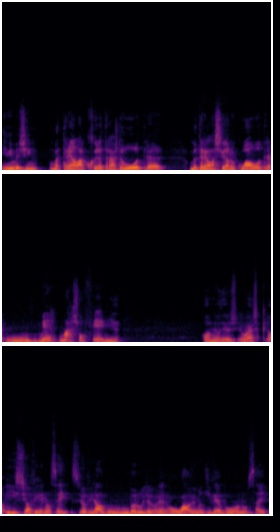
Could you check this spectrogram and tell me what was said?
eu imagino, uma trela a correr atrás da outra, uma trela a chegar com a outra, hum, macho ou fêmea? Oh meu Deus, eu acho que. E se ouvir, não sei, se ouvir algum barulho ou o áudio não estiver bom, não sei,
